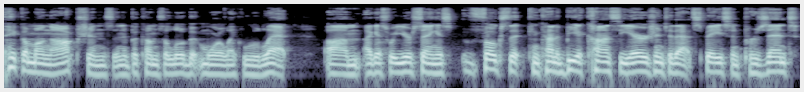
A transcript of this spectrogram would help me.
pick among options, and it becomes a little bit more like roulette. Um, I guess what you're saying is folks that can kind of be a concierge into that space and present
